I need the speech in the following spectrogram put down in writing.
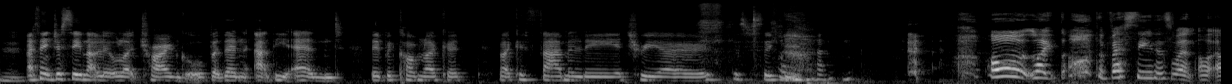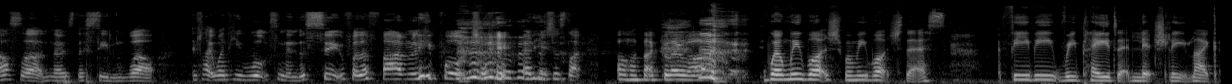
yeah. Mm. I think just seeing that little like triangle, but then at the end they become like a like a family, a trio. It's just so cute. Oh, like oh, the best scene is when oh Elsa knows this scene well. It's like when he walks in in the suit for the family portrait, and he's just like, oh, that glow up. when we watched when we watched this, Phoebe replayed it literally like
